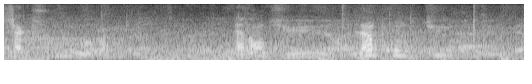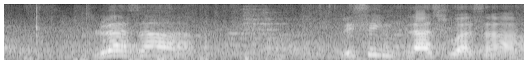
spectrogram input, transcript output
chaque jour, l'aventure, l'impromptu, le hasard. Laissez une place au hasard,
